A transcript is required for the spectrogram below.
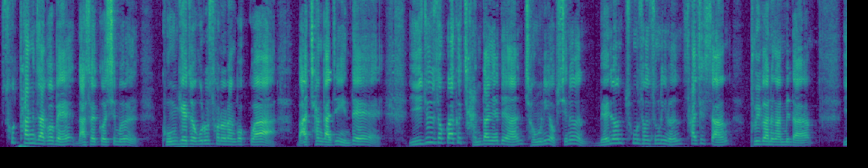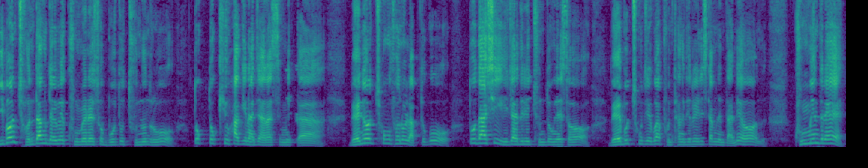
소탕 작업에 나설 것임을 공개적으로 선언한 것과 마찬가지인데 이준석과 그 잔당에 대한 정리 없이는 내년 총선 승리는 사실상 불가능합니다. 이번 전당대회 국면에서 모두 두 눈으로 똑똑히 확인하지 않았습니까? 내년 총선을 앞두고 또다시 이자들이 준동해서 내부 총질과 분탕질을 일삼는다면 국민들의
